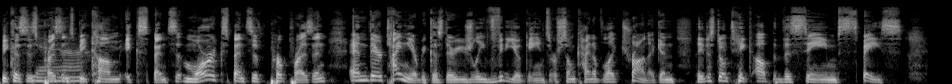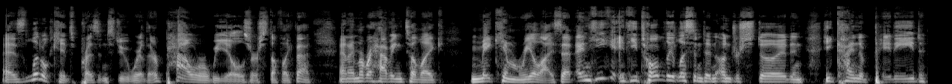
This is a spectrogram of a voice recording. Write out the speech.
because his Yeah. presents become expensive, more expensive per present, and they're tinier because they're usually video games or some kind of electronic, and they just don't take up the same space as little kids' presents do, where they're Power Wheels or stuff like that. And I remember having to like make him realize that, and he he totally listened and understood, and he kind of pitied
